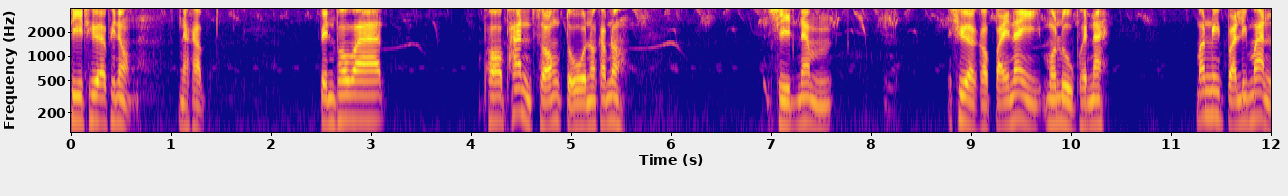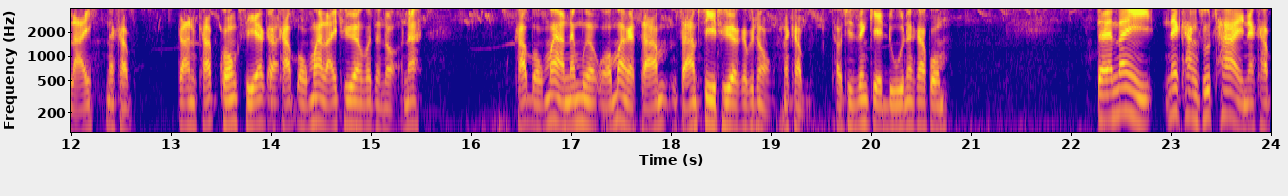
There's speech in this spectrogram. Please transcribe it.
สี่เทือพี่น้องนะครับ เป็นเพราะว่าพอพันธุ์สองตัวเนาะครับเนาะฉีดน้ำเชื่อเข้าไปในมดลูกเพิ่นนะ มันมีปริมาณหลายนะครับ การขับของเสียก็ขับออกมาหลายเทือว่าจะเนาะนะครับออกมาน้ำเมือกออกมากับสามสามสี่เทือครับพี่น้องนะครับเท่าที่สังเกตดูนะครับผม แต่ในในครั้งสุดท้ายนะครับ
